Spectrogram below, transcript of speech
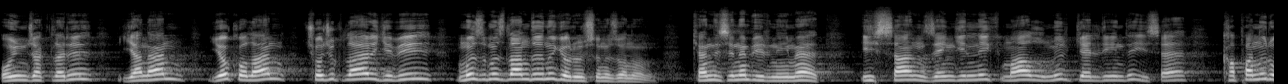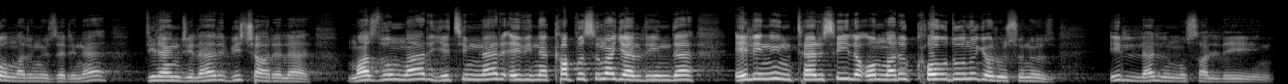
Oyuncakları yanan, yok olan çocuklar gibi mızmızlandığını görürsünüz onun. Kendisine bir nimet, ihsan, zenginlik, mal, mülk geldiğinde ise kapanır onların üzerine. Dilenciler, biçareler, mazlumlar, yetimler evine kapısına geldiğinde elinin tersiyle onları kovduğunu görürsünüz. İllel musallin.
